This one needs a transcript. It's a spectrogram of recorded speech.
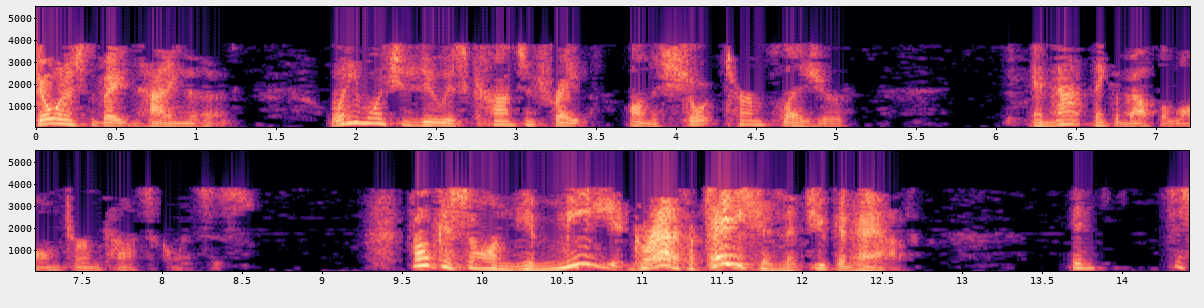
Showing us the bait and hiding the hook. What he wants you to do is concentrate on the short-term pleasure and not think about the long-term consequences. Focus on the immediate gratification that you can have. And just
